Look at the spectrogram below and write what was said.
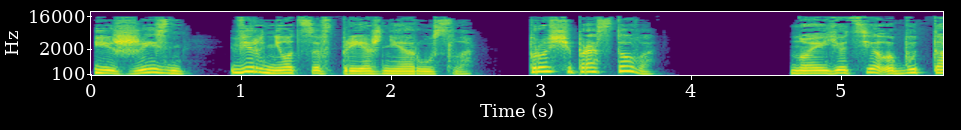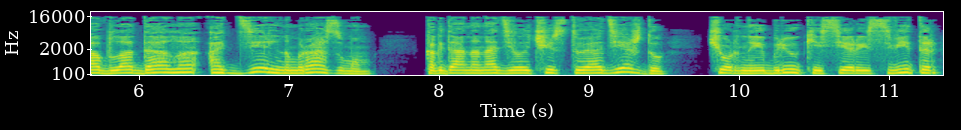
и жизнь вернется в прежнее русло. Проще простого. Но ее тело будто обладало отдельным разумом. Когда она надела чистую одежду, черные брюки, серый свитер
